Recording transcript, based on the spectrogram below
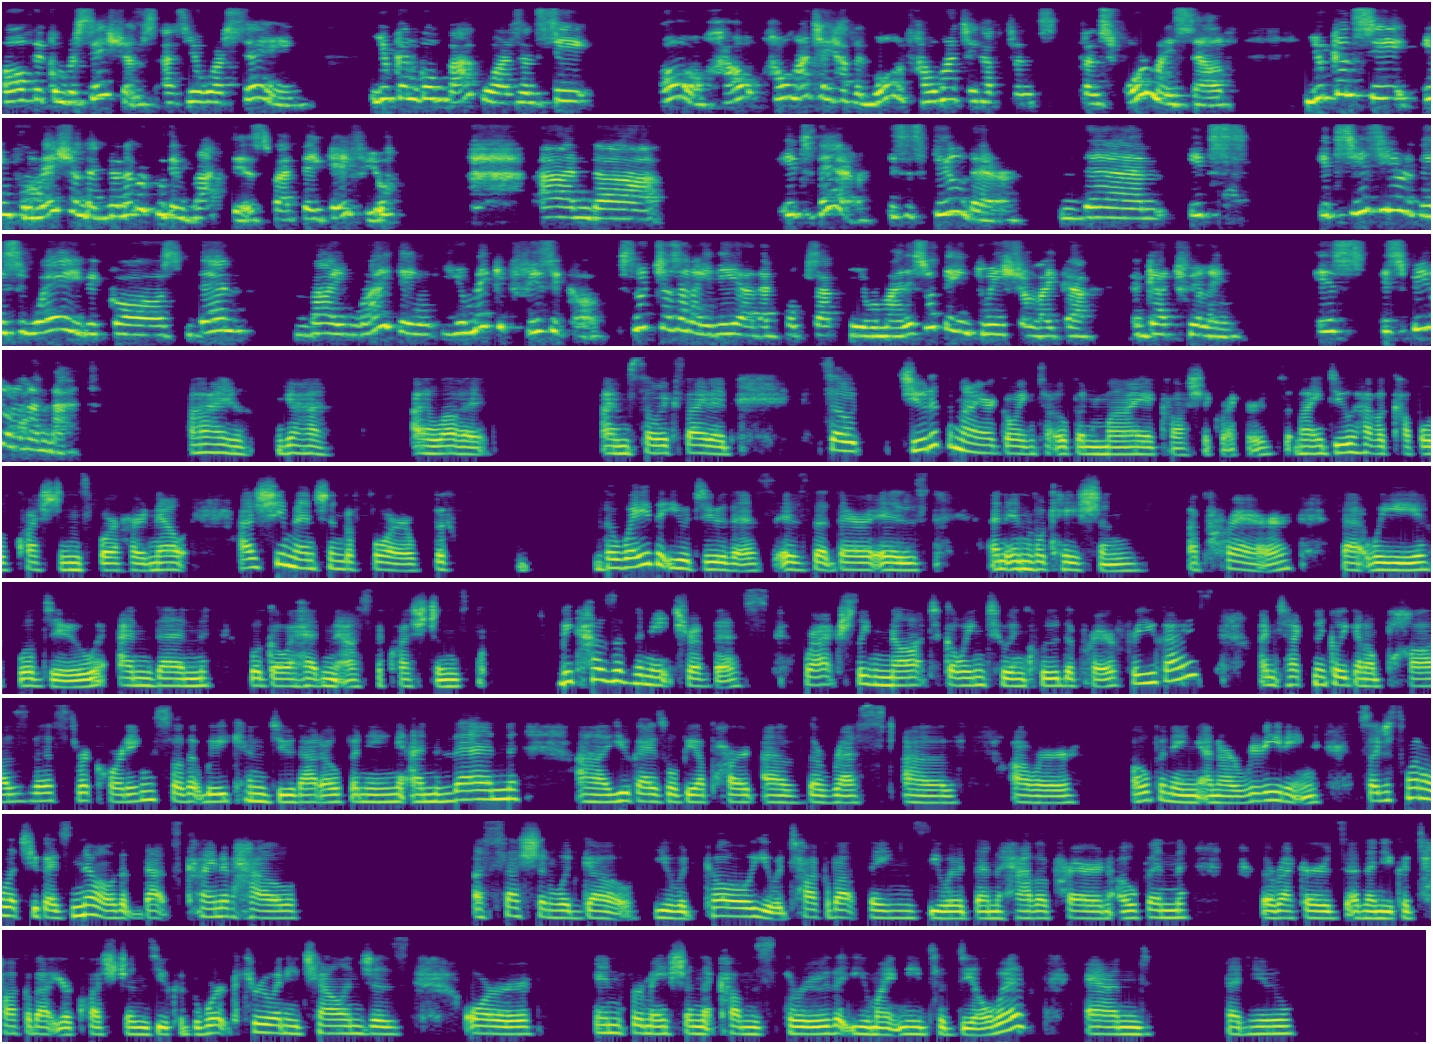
of the conversations, as you were saying. You can go backwards and see, oh, how, how much I have evolved, how much I have trans- transformed myself. You can see information that you never put in practice, but they gave you. and uh, it's there. It's still there. Then it's it's easier this way because then by writing you make it physical. It's not just an idea that pops up in your mind. It's not the intuition like a, a gut feeling. It's it's bigger than that. I yeah, I love it. I'm so excited. So Judith and I are going to open my Akashic records, and I do have a couple of questions for her. Now, as she mentioned before, the, way that you do this is that there is an invocation, a prayer that we will do, and then we'll go ahead and ask the questions because of the nature of this, we're actually not going to include the prayer for you guys. I'm technically going to pause this recording so that we can do that opening, and then uh, you guys will be a part of the rest of our opening and our reading. So I just want to let you guys know that that's kind of how a session would go. You would go, you would talk about things, you would then have a prayer and open the records, and then you could talk about your questions. You could work through any challenges or information that comes through that you might need to deal with, and then you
